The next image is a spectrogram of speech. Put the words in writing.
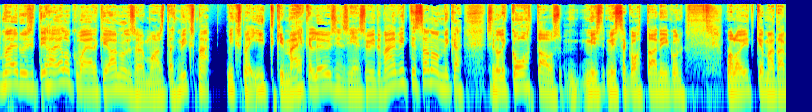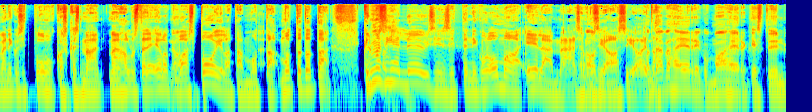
mä eduin sitten ihan elokuvan jälkeen analysoimaan sitä, että miksi mä, miksi mä itkin. Mä ehkä löysin siihen syitä. Mä en vitti sanoa, mikä siinä oli kohtaus, miss, missä kohtaa niin kun mä aloin itkemään tai mä niin sit puhu, koska sit mä en, mä en halua sitä elokuvaa no. spoilata, mutta, mutta tota, kyllä mä siihen löysin sitten niin kun omaa elämää semmoisia asioita. On tää vähän eri, kun mä herkistyin,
